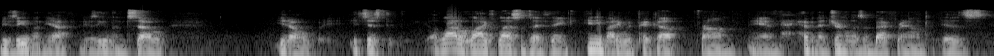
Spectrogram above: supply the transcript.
New Zealand. Yeah, New Zealand. So, you know, it's just a lot of life lessons I think anybody would pick up from, and having that journalism background is,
